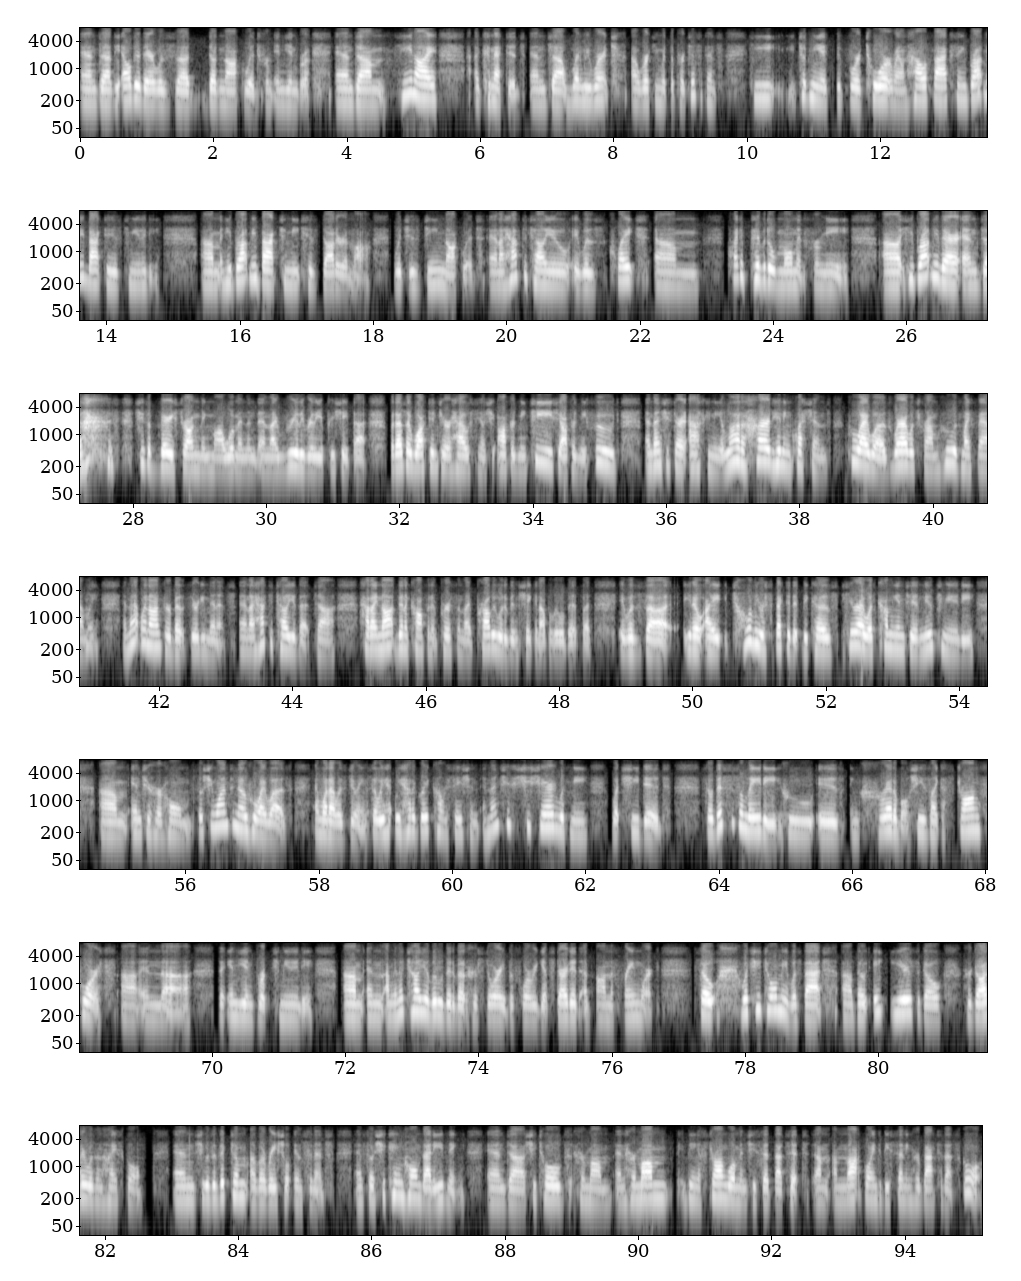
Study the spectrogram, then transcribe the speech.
And uh, the elder there was uh, Doug Knockwood from Indian Brook. And um, he and I uh, connected. And uh, when we weren't uh, working with the participants, he, took me a, for a tour around Halifax, and he brought me back to his community. Um, and he brought me back to meet his daughter-in-law, which is Jean Knockwood. And I have to tell you, it was quite, um, quite a pivotal moment for me. Uh, he brought me there, and uh, she's a very strong Mi'kmaq woman, and, and I really, really appreciate that. But as I walked into her house, you know, she offered me tea, she offered me food, and then she started asking me a lot of hard-hitting questions. Who I was, where I was from, who was my family. And that went on for about 30 minutes. And I have to tell you that uh, had I not been a confident person, I probably would have been shaken up a little bit. But it was, uh, you know, I totally respected it because here I was coming into a new community, um, into her home. So she wanted to know who I was and what I was doing. So we, we had a great conversation. And then she, she shared with me what she did. So this is a lady who is incredible. She's like a strong force uh, in the, the Indian Brook community. Um, and I'm going to tell you a little bit about her story before we get started on the framework. So what she told me was that uh, about eight years ago, her daughter was in high school, and she was a victim of a racial incident. And so she came home that evening, and uh, she told her mom. And her mom, being a strong woman, she said, that's it. I'm, I'm not going to be sending her back to that school.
